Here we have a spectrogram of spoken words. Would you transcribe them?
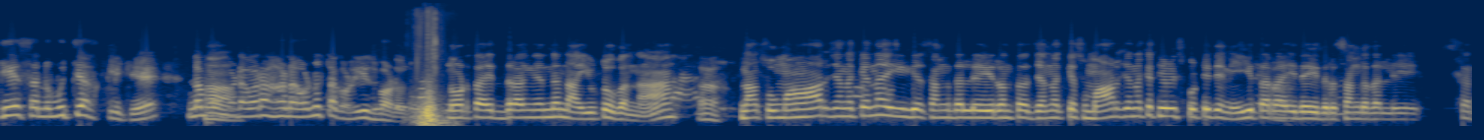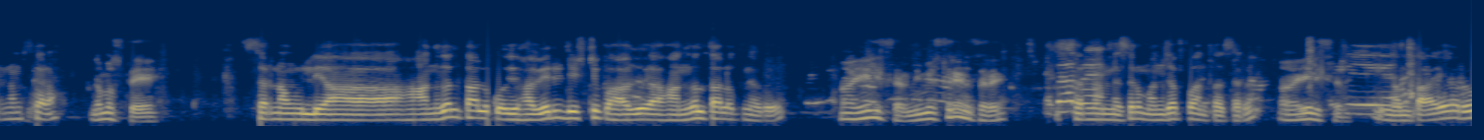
ಕೇಸನ್ನು ಮುಚ್ಚಿ ಹಾಕ್ಲಿಕ್ಕೆ ನಮ್ಮ ಬಡವರ ಹಣವನ್ನು ತಗೊಂಡು ಯೂಸ್ ಮಾಡೋದು. ನೋಡ್ತಾ ಇದ್ರಂಗಿಂದ ನಾ ಯೂಟ್ಯೂಬ್ ಅನ್ನ ಹಾ. ನಾ ಸುಮಾರು ಜನಕ್ಕೆನ ಈಗ ಸಂಘದಲ್ಲಿ ಇರೋಂತ ಜನಕ್ಕೆ ಸುಮಾರು ಜನಕ್ಕೆ ತಿಳಿಸ್ಕೊಟ್ಟಿದ್ದೀನಿ. ಈ ತರ ಇದೆ ಇದ್ರ ಸಂಘದಲ್ಲಿ. ಸರ್ ನಮಸ್ಕಾರ. ನಮಸ್ತೆ. ಸರ್ ನಾವು ಇಲ್ಲಿ ಆ, ಹಾನಗಲ್ ತಾಲೂಕು ಹಾವೇರಿ ಡಿಸ್ಟಿಕ್ ಹಾನಗಲ್ ತಾಲೂಕ್ನವರು. ಹಾ ಹೇಳಿ ಸರ್ ನಿಮ್ಮ ಹೆಸರೇನು ಸರ್? ಸರ್ ನಮ್ಮ ಹೆಸರು ಮಂಜಪ್ಪ ಅಂತ ಸರ್. ಹಾ ಹೇಳಿ ಸರ್. ನಮ್ಮ ತಾಯಿಯವರು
